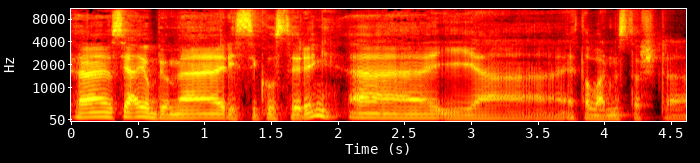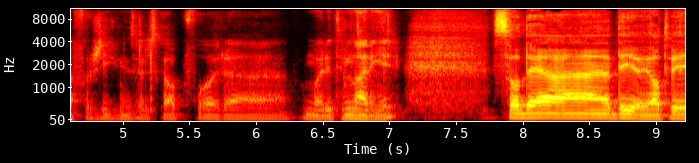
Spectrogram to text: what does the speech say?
Eh, så jeg jobber jo med risikostyring eh, i eh, et av verdens største forsikringsselskap for eh, maritime næringer. Så det, det, gjør jo at vi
